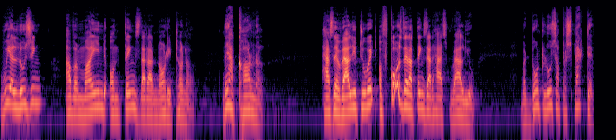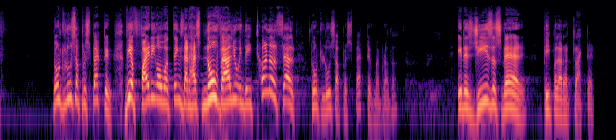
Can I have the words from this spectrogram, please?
We are losing our mind on things that are not eternal. They are carnal. Has there value to it? Of course there are things that has value. But don't lose our perspective. Don't lose our perspective. We are fighting over things that has no value in the eternal self. Don't lose our perspective, my brother. It is Jesus where people are attracted.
